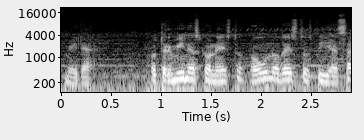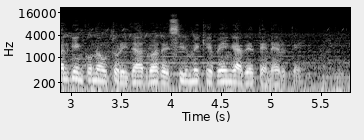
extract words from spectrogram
Mira, o terminas con esto, o uno de estos días alguien con autoridad va a decirme que venga a detenerte.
